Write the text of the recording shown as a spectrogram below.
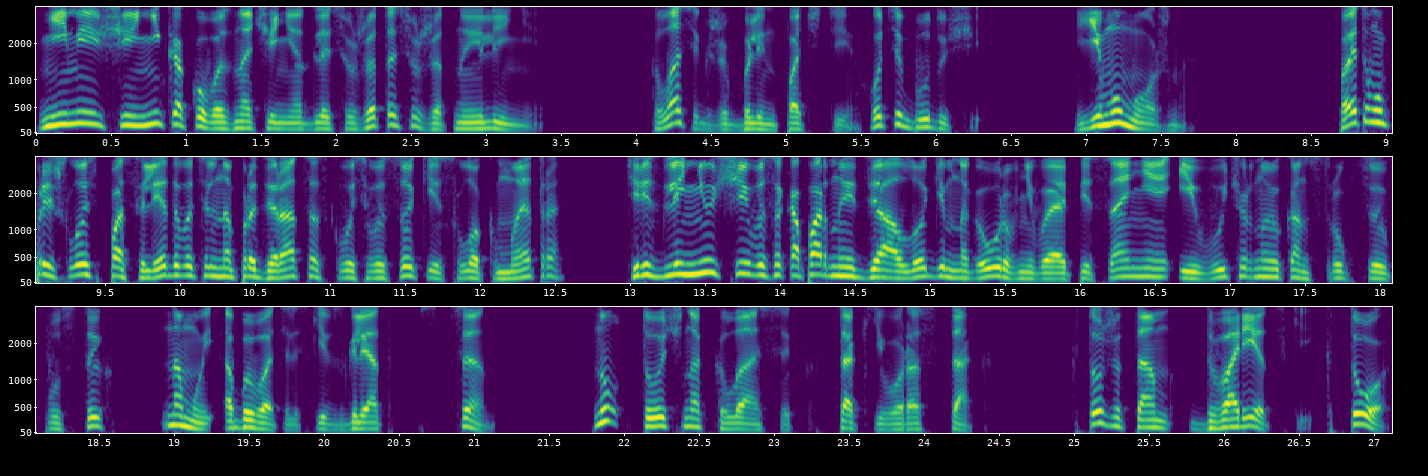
не имеющие никакого значения для сюжета сюжетные линии. Классик же, блин, почти, хоть и будущий. Ему можно. Поэтому пришлось последовательно продираться сквозь высокий слог метра, через длиннющие высокопарные диалоги, многоуровневое описание и вычурную конструкцию пустых, на мой обывательский взгляд, сцен. Ну, точно классик, так его раз так. Кто же там дворецкий? Кто?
